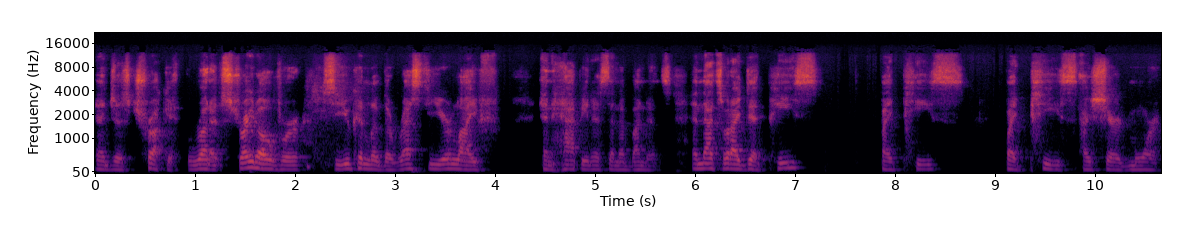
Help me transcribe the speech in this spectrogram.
and just truck it, run it straight over so you can live the rest of your life in happiness and abundance. And that's what I did. Piece by piece by piece, I shared more.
